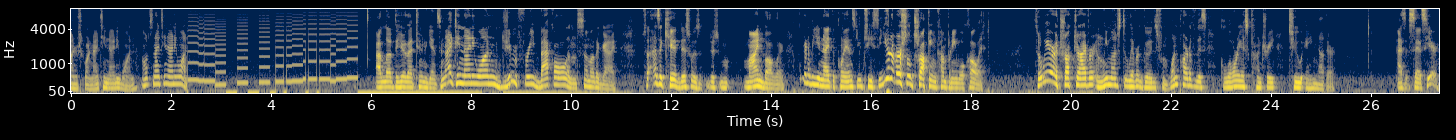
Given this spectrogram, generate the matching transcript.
underscore 1991 oh it's 1991 i'd love to hear that tune again. So 1991 jim free backhole and some other guy. So as a kid this was just mind-boggling. We're going to be unite the clans utc universal trucking company we'll call it so we are a truck driver and we must deliver goods from one part of this glorious country to another. As it says here,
